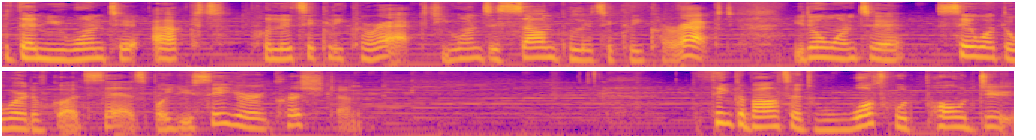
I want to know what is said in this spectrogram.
But then you want to act politically correct. You want to sound politically correct. You don't want to say what the word of God says, but you say you're a Christian. Think about it. What would Paul do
